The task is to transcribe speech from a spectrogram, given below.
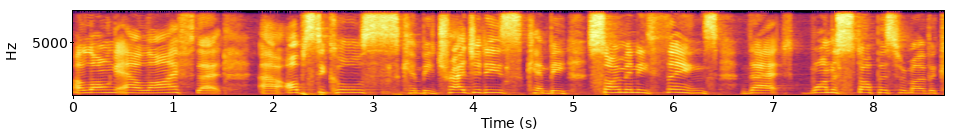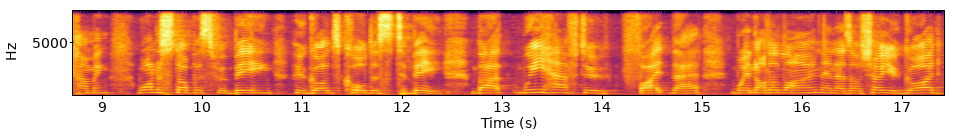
along our life that uh, obstacles, can be tragedies, can be so many things that want to stop us from overcoming, want to stop us from being who God's called us to be. But we have to fight that. We're not alone. And as I'll show you, God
